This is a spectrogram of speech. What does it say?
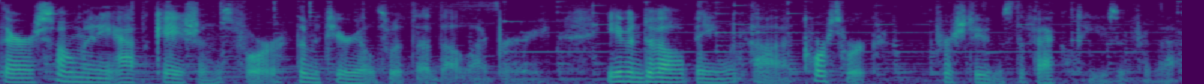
there are so many applications for the materials with the, the library. Even developing uh, coursework for students, the faculty use it for that.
